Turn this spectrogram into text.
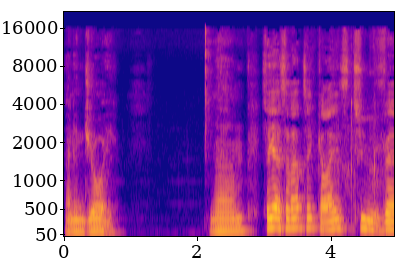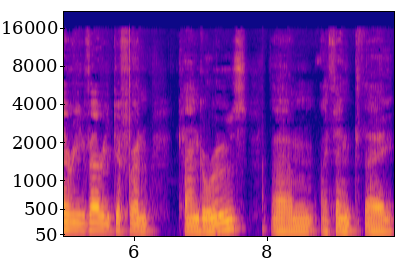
and enjoy. Um, so yeah, so that's it, guys. Two very very different kangaroos. Um, I think they,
